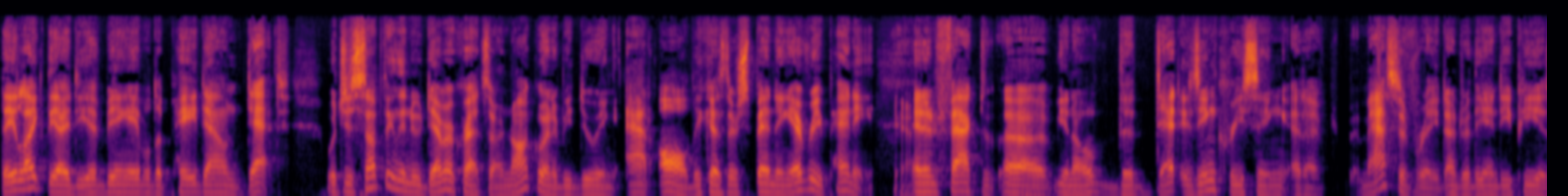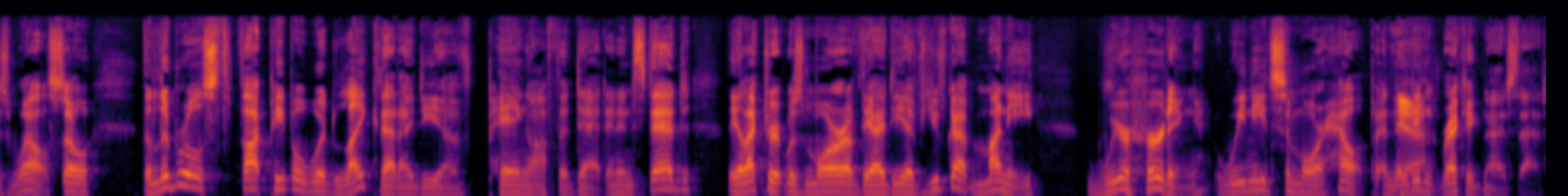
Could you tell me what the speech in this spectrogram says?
they like the idea of being able to pay down debt, which is something the New Democrats are not going to be doing at all because they're spending every penny. Yeah. And in fact, uh, you know, the debt is increasing at a massive rate under the NDP as well. So the Liberals thought people would like that idea of paying off the debt. And instead, the electorate was more of the idea of you've got money, we're hurting, we need some more help. And they Yeah. didn't recognize that.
